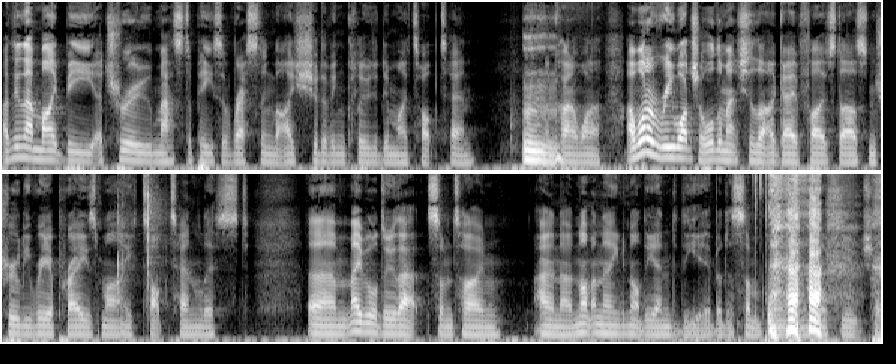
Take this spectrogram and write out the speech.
I think that might be a true masterpiece of wrestling that I should have included in my top ten. I kind of want to. I want to rewatch all the matches that I gave five stars and truly reappraise my top ten list. Um, maybe we'll do that sometime. I don't know, not maybe not the end of the year, but at some point in the future.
